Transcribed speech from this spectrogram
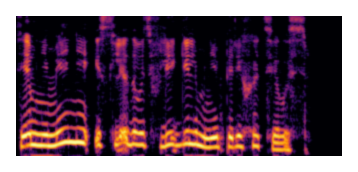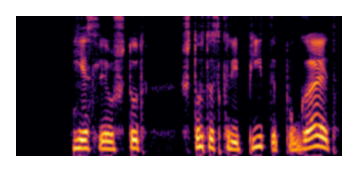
Тем не менее, исследовать флигель мне перехотелось. Если уж тут что-то скрипит и пугает,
